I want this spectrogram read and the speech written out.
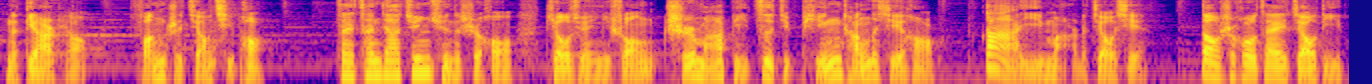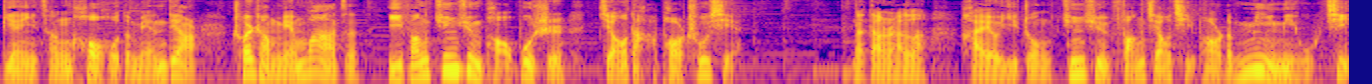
那第二条，防止脚起泡，在参加军训的时候，挑选一双尺码比自己平常的鞋号大一码的胶鞋，到时候在脚底垫一层厚厚的棉垫，穿上棉袜子，以防军训跑步时脚打泡出血。那当然了，还有一种军训防脚起泡的秘密武器。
